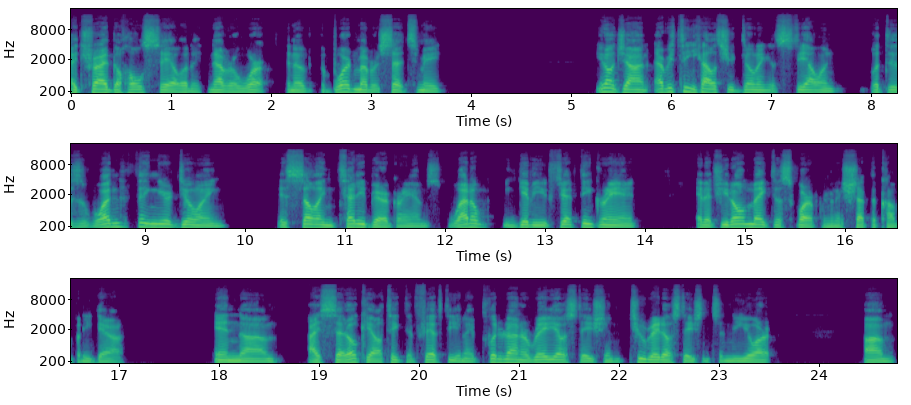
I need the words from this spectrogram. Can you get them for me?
I tried the wholesale and it never worked. And a, a board member said to me, You know, John, everything else you're doing is stealing, but there's one thing you're doing is selling teddy bear grams. Why don't we give you 50 grand? And if you don't make this work, we're going to shut the company down. And um, I said, okay, I'll take the 50. And I put it on a radio station, two radio stations in New York. Um,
